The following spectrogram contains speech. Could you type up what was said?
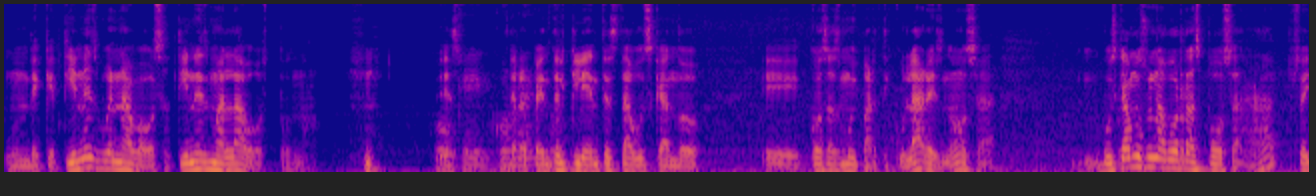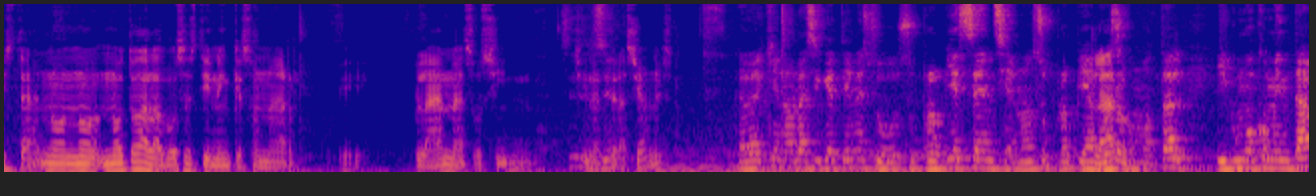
un de que tienes buena voz o tienes mala voz, pues no. de repente el cliente está buscando eh, cosas muy particulares, ¿no? O sea, buscamos una voz rasposa, ah, pues ahí está. No, no, no todas las voces tienen que sonar eh, planas o sin, sin alteraciones. Cada quien ahora sí que tiene su, su propia esencia, ¿no? Su propia voz como tal. Y como comentaba,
